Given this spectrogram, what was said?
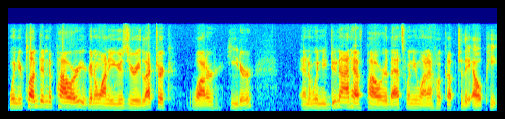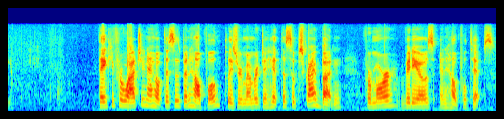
When you're plugged into power, you're going to want to use your electric water heater. And when you do not have power, that's when you want to hook up to the LP. Thank you for watching. I hope this has been helpful. Please remember to hit the subscribe button for more videos and helpful tips.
